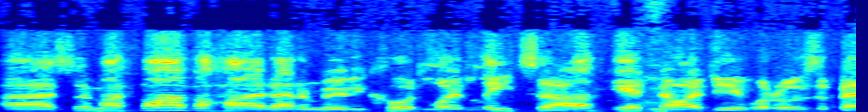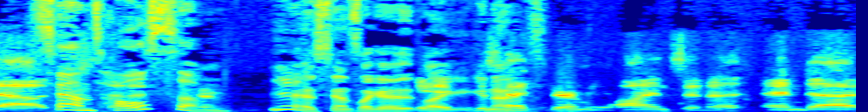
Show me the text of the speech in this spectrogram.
Uh, so my father hired out a movie called Lolita. He had no idea what it was about. Sounds Just had- wholesome. Yeah, it sounds like a Yeah, like it you just know. had Jeremy Irons in it, and uh,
